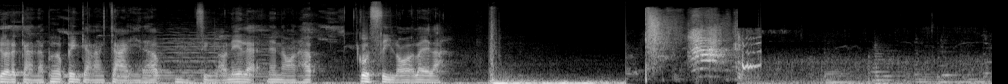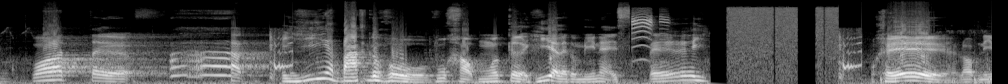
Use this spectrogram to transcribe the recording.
ด้วยละกันนะเพื่อเป็นกำลังใจนะครับสิ่งเหล่านี้แหละแน่นอนครับ กด4ล้ออะไรล่ะ What the fuck ไอ้เหี้ยบักโอ้โหภูเขามันมาเกิดเหี้ยอะไรตรงนี้เนี่ยเอ้ยโอเค รอบนี้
